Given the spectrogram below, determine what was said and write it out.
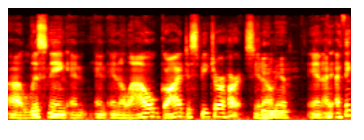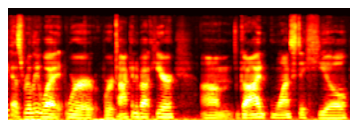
uh, listening and, and and allow god to speak to our hearts you know Amen. and I, I think that's really what we're we're talking about here um, god wants to heal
